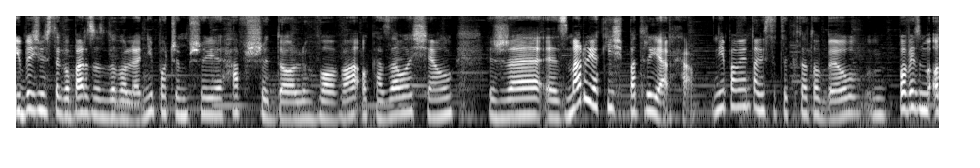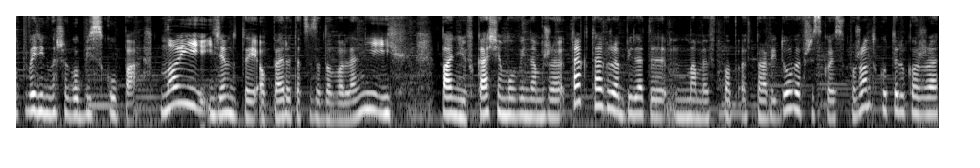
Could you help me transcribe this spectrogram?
I byliśmy z tego bardzo zadowoleni, po czym przyjechawszy do Lwowa, okazało się, że e, zmarł jakiś patriarcha. Nie pamiętam niestety, kto to był. Powiedzmy odpowiednik naszego biskupa. No i idziemy do tej opery, tacy zadowoleni i pani w kasie mówi nam, że tak, tak, że bilety mamy w, w prawidłowe, wszystko jest w porządku, tylko że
